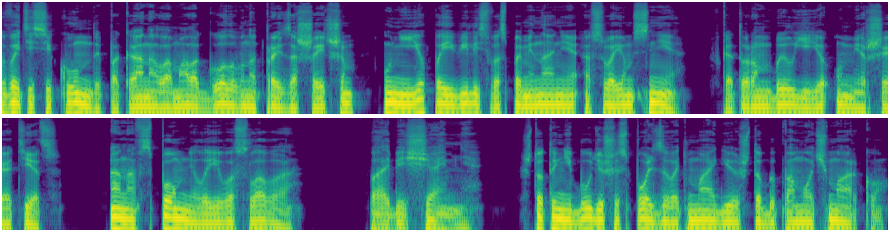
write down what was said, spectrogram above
В эти секунды, пока она ломала голову над произошедшим, у нее появились воспоминания о своем сне, в котором был ее умерший отец. Она вспомнила его слова. «Пообещай мне, что ты не будешь использовать магию, чтобы помочь Марку.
